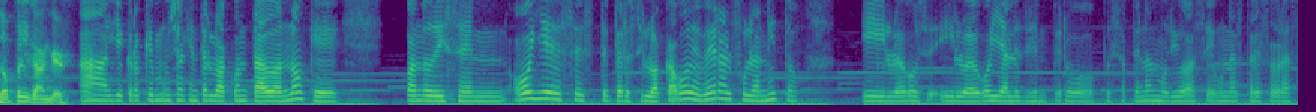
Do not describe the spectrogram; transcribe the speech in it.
Doppelganger. Ah, yo creo que mucha gente lo ha contado, ¿no? Que cuando dicen, oye, es este, pero si lo acabo de ver al fulanito. Y luego, y luego ya les dicen, pero pues apenas murió hace unas tres horas.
